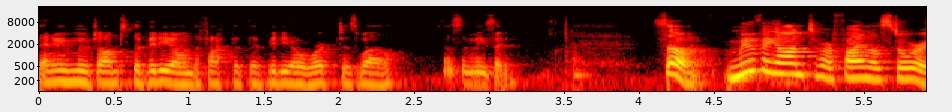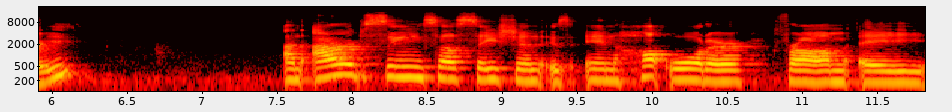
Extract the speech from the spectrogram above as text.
then we moved on to the video, and the fact that the video worked as well. That's amazing. So, moving on to our final story. an Arab singing sensation is in hot water from a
